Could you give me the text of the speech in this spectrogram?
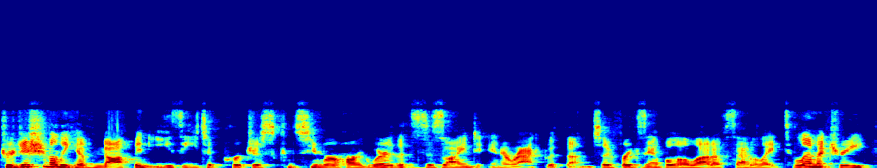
traditionally have not been easy to purchase consumer hardware that's designed to interact with them. So, for example, a lot of satellite telemetry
